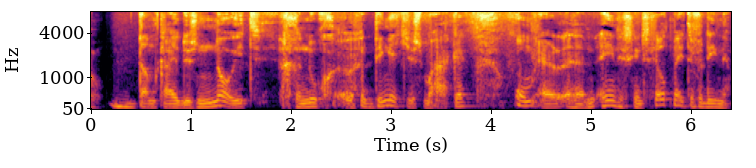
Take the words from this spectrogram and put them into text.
Oh. Dan kan je dus nooit genoeg dingetjes maken om er eh, enigszins geld mee te verdienen.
